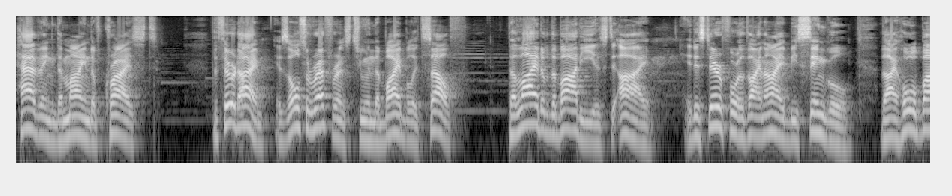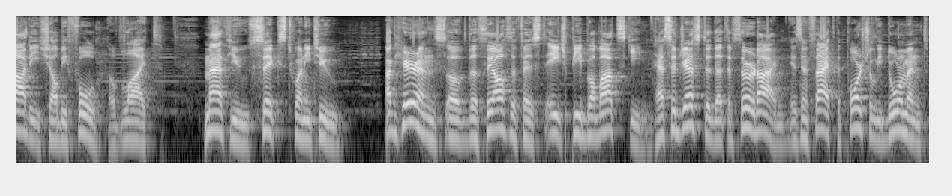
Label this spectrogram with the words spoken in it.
having the mind of Christ. The third eye is also referenced to in the Bible itself. The light of the body is the eye. It is therefore thine eye be single, thy whole body shall be full of light. Matthew 6:22. Adherents of the Theosophist H.P. Blavatsky has suggested that the third eye is in fact the partially dormant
